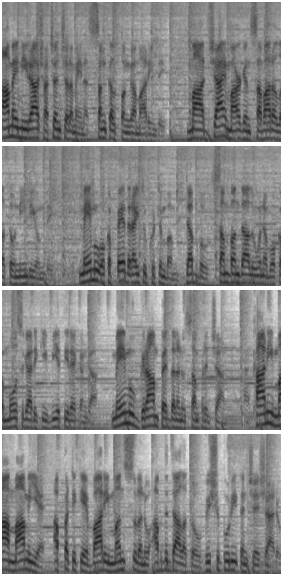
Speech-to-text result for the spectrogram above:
ఆమె నిరాశ అచంచలమైన సంకల్పంగా మారింది. మా అధ్యాయ మార్గం సవారాలతో నిండి ఉంది. మేము ఒక పేద రైతు కుటుంబం డబ్బు సంబంధాలు ఉన్న ఒక మోసగారికి వ్యతిరేకంగా మేము గ్రామ పెద్దలను సంప్రదించాం. కానీ మా మామయ్య అప్పటికే వారి మనస్సులను అబద్ధాలతో విషపూరితం చేశారు.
